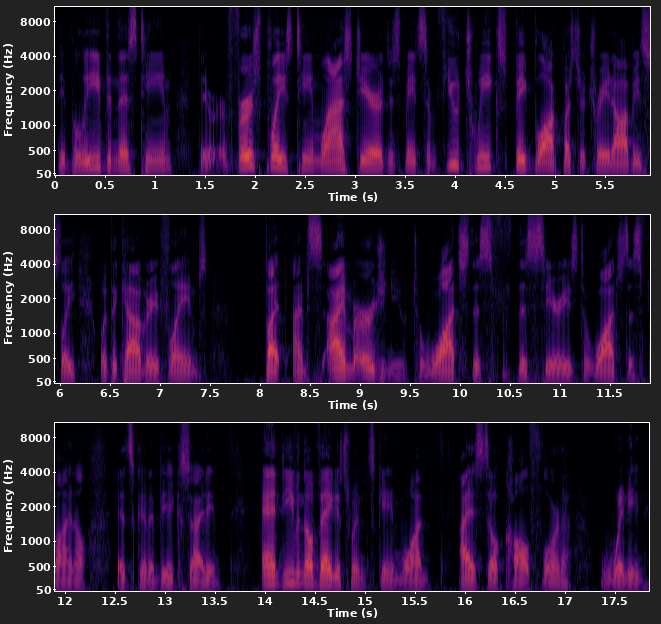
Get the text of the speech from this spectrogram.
They believed in this team. They were a first place team last year. Just made some few tweaks. Big blockbuster trade, obviously, with the Calgary Flames. But I'm I'm urging you to watch this this series, to watch this final. It's going to be exciting. And even though Vegas wins game one, I still call Florida winning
